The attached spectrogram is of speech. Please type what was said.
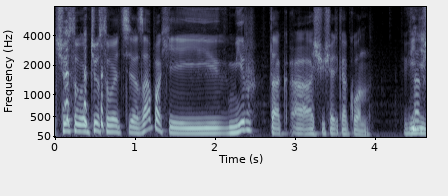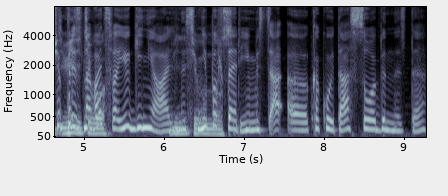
Чувствовать запахи и мир так а, ощущать, как он. Видеть, вообще видеть признавать его. свою гениальность, неповторимость, а, э, какую-то особенность, да.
